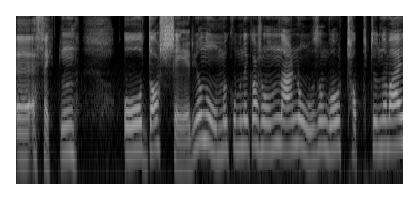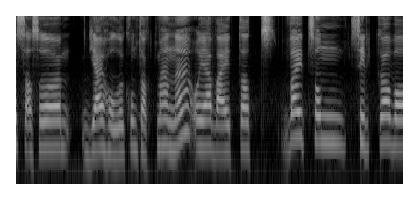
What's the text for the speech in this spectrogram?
eh, effekten. Og da skjer jo noe med kommunikasjonen. Det er noe som går tapt underveis. Altså, jeg holder kontakt med henne, og jeg veit vet sånn cirka hva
